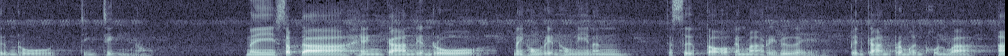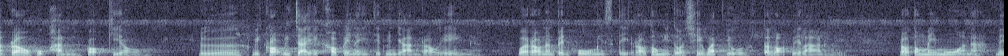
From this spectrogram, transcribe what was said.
ตื่นรู้จริงๆเนาะในสัปดาห์แห่งการเรียนรู้ในห้องเรียนห้องนี้นั้น จะสืบต่อกันมาเรื่อยๆ เป็นการประเมินผลว่าหากเราผูกพันเกาะเกี่ยว หรือวิเคราะห์วิจัยเข้าไปในจิตวิญญาณเราเองเนี่ยว่าเรานั้นเป็นผู้มีสติเราต้องมีตัวชี้วัดอยู่ตลอดเวลาเลย เราต้องไม่มั่วนะ ไม่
